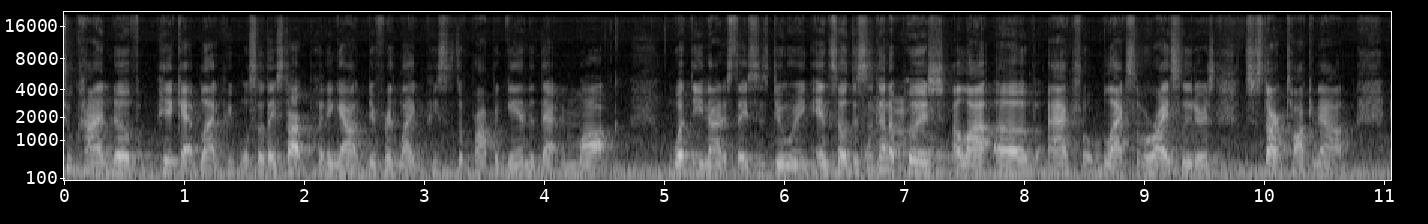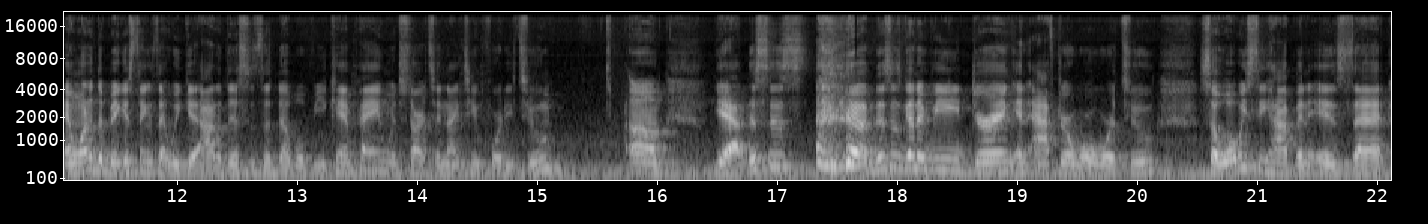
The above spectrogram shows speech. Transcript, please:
to kind of pick at black people. So they start putting out different like pieces of propaganda that mock what the United States is doing. And so this is going to push a lot of actual black civil rights leaders to start talking out. And one of the biggest things that we get out of this is the Double V campaign, which starts in 1942. Um, yeah, this is this is going to be during and after World War II. So what we see happen is that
